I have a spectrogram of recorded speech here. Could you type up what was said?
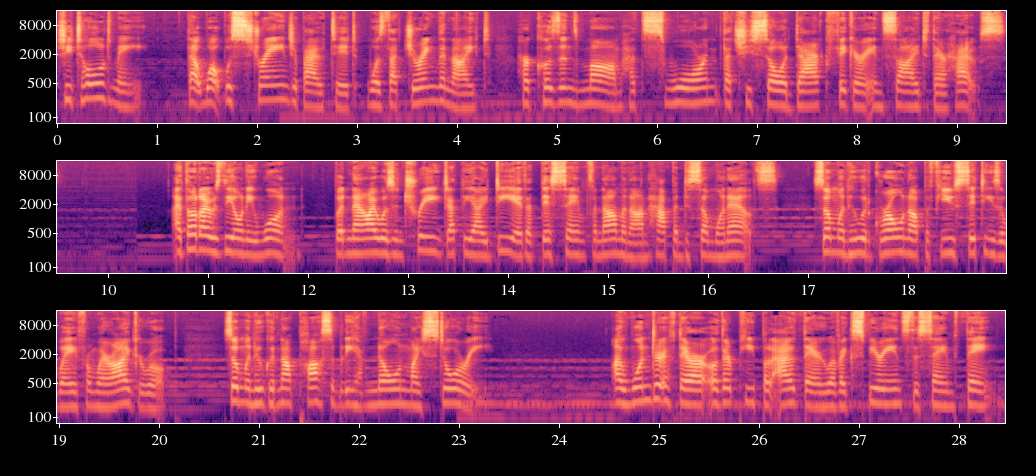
She told me that what was strange about it was that during the night her cousin's mom had sworn that she saw a dark figure inside their house. I thought I was the only one, but now I was intrigued at the idea that this same phenomenon happened to someone else, someone who had grown up a few cities away from where I grew up, someone who could not possibly have known my story. I wonder if there are other people out there who have experienced the same thing,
